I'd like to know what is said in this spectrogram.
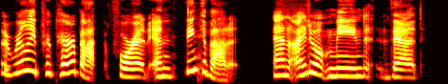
but really prepare about, for it and think about it. And I don't mean that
